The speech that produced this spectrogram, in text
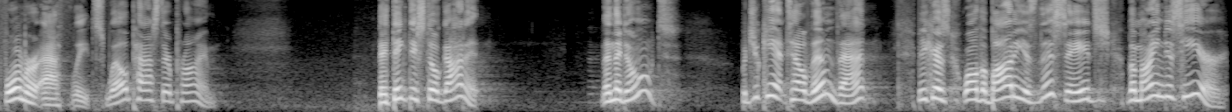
former athletes, well past their prime. They think they still got it, then they don't. But you can't tell them that because while the body is this age, the mind is here.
